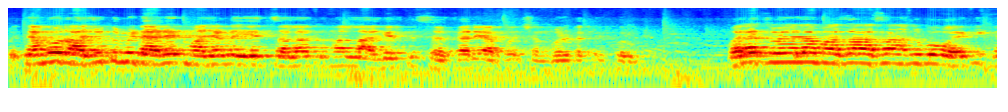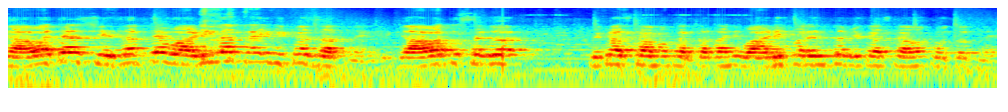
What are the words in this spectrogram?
त्यामुळे राजू तुम्ही डायरेक्ट माझ्याकडे येत चला. तुम्हाला लागेल ते सहकार्य आपण शंभर टक्के करू. बऱ्याच वेळेला माझा असा अनुभव आहे की गावाच्या शेजारच्या वाडीला काही विकास जात नाही. गावात सगळं विकास कामं करतात आणि वाडीपर्यंत विकास कामं पोहोचत नाही.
